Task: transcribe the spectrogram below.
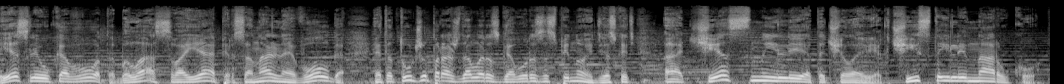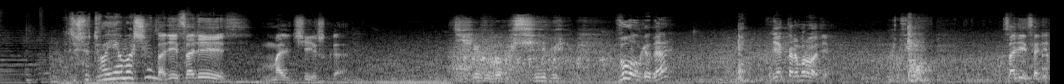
Если у кого-то была своя персональная «Волга», это тут же порождало разговоры за спиной, дескать, а честный ли это человек, чистый ли на руку? Это что, твоя машина? Садись, садись, мальчишка. Чего себе. Волга, да? В некотором роде. Садись, садись.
